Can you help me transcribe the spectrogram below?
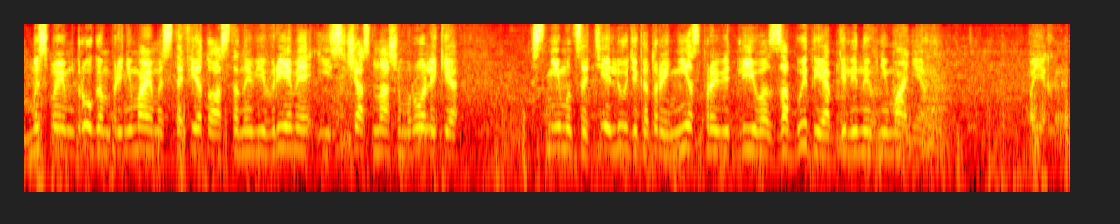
Мы с моим другом принимаем эстафету «Останови время», и сейчас в нашем ролике снимутся те люди, которые несправедливо забыты и обделены вниманием. Поехали.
